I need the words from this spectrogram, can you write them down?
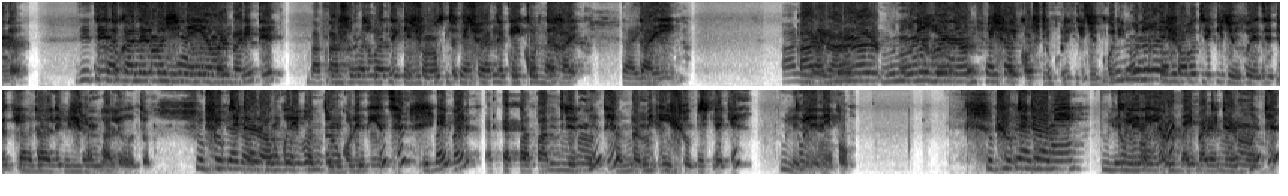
যেহেতু কাজের মাসে নেই আমার বাড়িতে বাসন ধোয়া থেকে সমস্ত কিছু একাকেই করতে হয়। তাই আর রান্নার মনে হয় না বিশাল কষ্ট করে কিছু করি। মনে হয় সহজে কিছু হয়ে যেত কি তাহলে ভীষণ ভালো হতো। সবজিটা রং পরিবর্তন করে দিয়েছে। এবার একটা পাত্রের মধ্যে আমি এই সবজিটাকে তুলে নেব। সবজিটা আমি তুলে নিলাম এই বাটিটার মধ্যে।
